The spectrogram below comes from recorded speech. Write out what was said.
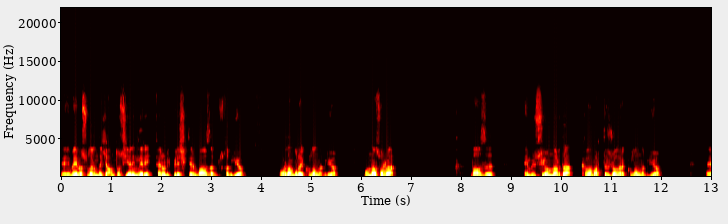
E, meyve sularındaki antosiyaninleri, fenolik bileşiklerin bazılarını tutabiliyor. Oradan dolayı kullanılabiliyor. Ondan sonra bazı emülsiyonlarda kıvam arttırıcı olarak kullanılabiliyor. E,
